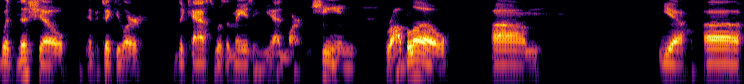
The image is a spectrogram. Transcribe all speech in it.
with this show in particular, the cast was amazing. You had Martin Sheen, Rob Lowe, um, yeah, uh,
